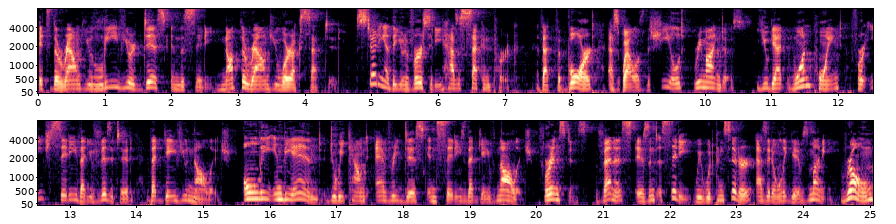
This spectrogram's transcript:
it's the round you leave your disc in the city, not the round you were accepted. Studying at the university has a second perk, that the board, as well as the shield, remind us. You get one point for each city that you visited that gave you knowledge. Only in the end do we count every disc in cities that gave knowledge. For instance, Venice isn't a city we would consider as it only gives money. Rome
